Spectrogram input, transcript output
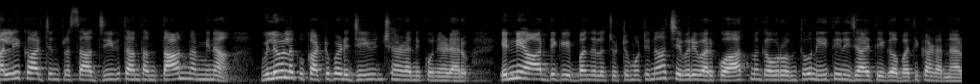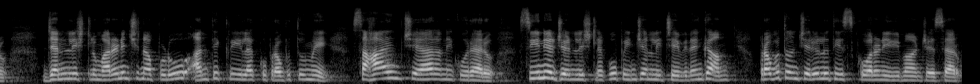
మల్లికార్జున ప్రసాద్ జీవితాంతం తాను నమ్మిన విలువలకు కట్టుబడి జీవించాడని కొనియాడారు. ఎన్ని ఆర్థిక ఇబ్బందులు చుట్టుముట్టినా చివరి వరకు ఆత్మగౌరవంతో నీతి నిజాయితీగా బతికాడన్నారు. జర్నలిస్టులు మరణించినప్పుడు అంత్యక్రియలకు ప్రభుత్వమే సహాయం చేయాలని కోరారు. సీనియర్ జర్నలిస్టులకు పింఛన్లు ఇచ్చే విధంగా ప్రభుత్వం చర్యలు తీసుకోవాలని డిమాండ్ చేశారు.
